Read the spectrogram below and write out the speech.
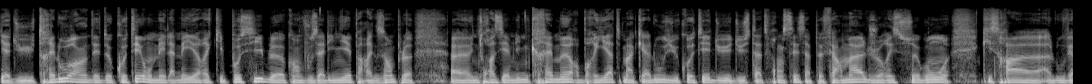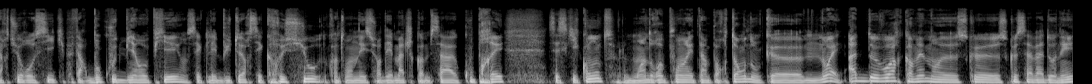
il y a du très lourd hein, des deux côtés. On met la meilleure équipe possible quand vous alignez par exemple euh, une troisième ligne Kremer, Briand Riyad Makalou du côté du, Stade Français, ça peut faire mal. Joris Second qui sera à l'ouverture aussi, qui peut faire beaucoup de bien au pied. On sait que les buteurs c'est cruciaux quand on est sur des matchs comme ça, couperés, c'est ce qui compte. Le moindre point est important, donc euh, ouais, hâte de voir quand même euh, ce que ce que ça va donner.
